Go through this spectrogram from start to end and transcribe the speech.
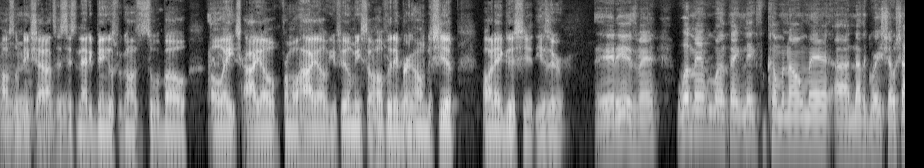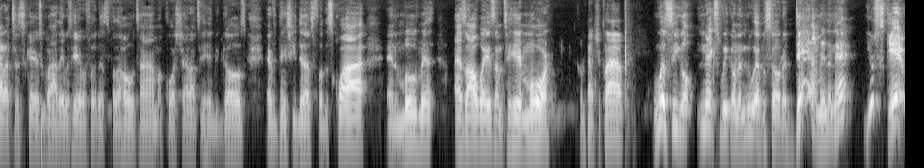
Also, big Mhm, shout out to the. Cincinnati Bengals for going to the Super Bowl. OHIO from Ohio. You feel me? So hopefully they bring home the ship, all that good shit. Yes, sir. There it is, man. Well, man, we want to thank Nick for coming on, man. Uh, another great show. Shout out to the Scare Squad. They was here for us for the whole time. Of course, shout out to Hibbie Goes, everything she does for the squad and the movement. As always, I'm Tahir Moore. I'm Patrick Cloud. We'll see you next week on a new episode of Damn Internet. You scary.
